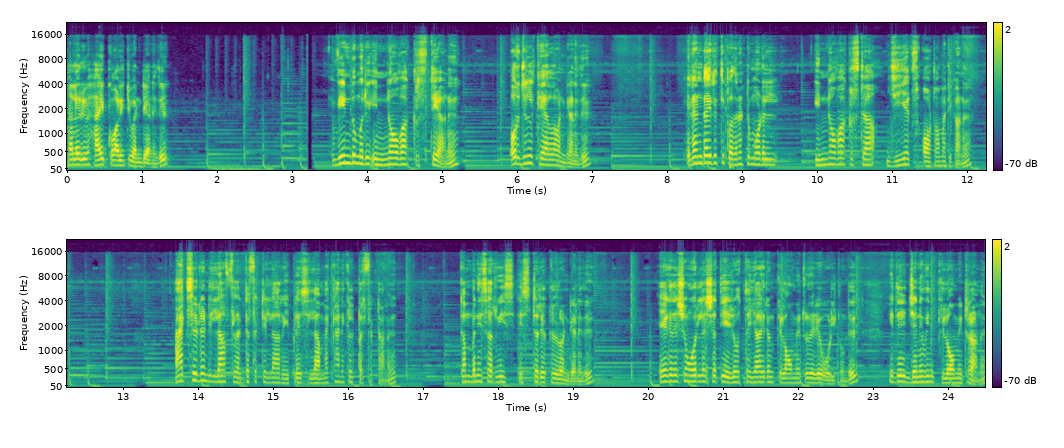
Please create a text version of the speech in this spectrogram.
നല്ലൊരു ഹൈ ക്വാളിറ്റി വണ്ടിയാണിത്. വീണ്ടും ഒരു ഇന്നോവ ക്രിസ്റ്റയാണ് ഒറിജിനൽ കേരള വണ്ടിയാണിത്. രണ്ടായിരത്തി പതിനെട്ട് model Innova Crysta G X automatic ആണ്. ആക്സിഡന്റ് ഇല്ല ഫ്ലഡ് എഫക്റ്റ് ഇല്ല റീപ്ലേസ് ഇല്ല മെക്കാനിക്കൽ പെർഫെക്റ്റ് ആണ്. കമ്പനി സർവീസ് ഹിസ്റ്ററി ഒക്കെ ഉള്ള വണ്ടിയാണിത് ഏകദേശം ഒരു ലക്ഷത്തി എഴുപത്തയ്യായിരം കിലോമീറ്റർ വരെ ഓടിയിട്ടുണ്ട്. ഇത് ജെനുവിൻ കിലോമീറ്റർ ആണ്.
